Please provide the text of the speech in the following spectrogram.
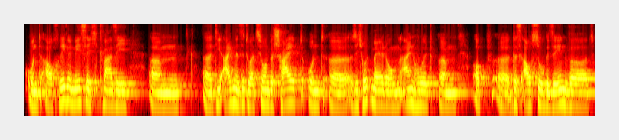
und auch regelmäßig quasi ähm, äh, die eigene Situation beschreibt und äh, sich Rückmeldungen einholt, ähm, ob äh, das auch so gesehen wird.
